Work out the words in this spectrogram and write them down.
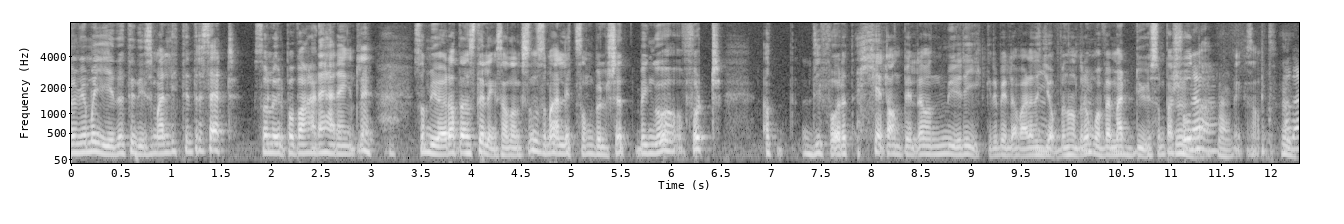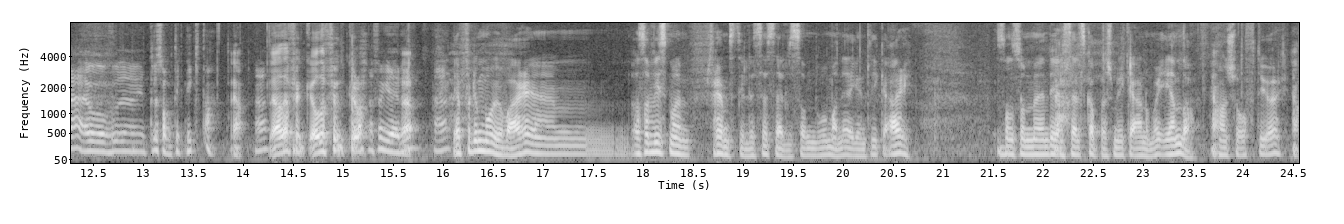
men vi må gi det til de som er litt interessert. Som lurer på hva er det her egentlig? Som gjør at den stillingsannonsen, som er litt sånn bullshit-bingo fort, at de får et helt annet bilde og en mye rikere bilde av hva er det jobben handler om, og hvem er du som person. da, ikke sant? Ja, det er jo eh, interessant teknikk, da. Ja, ja det funker, og det funker, Det da. fungerer. Ja. Ja. For det må jo være um, Altså Hvis man fremstiller seg selv som noe man egentlig ikke er, sånn som en del selskaper som ikke er nummer én, da, kanskje ofte gjør, Ja.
